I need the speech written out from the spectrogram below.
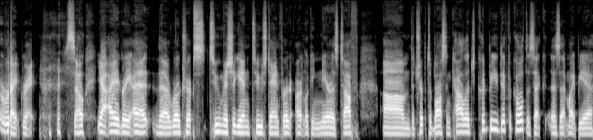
Right, right. so, yeah, I agree. Uh, the road trips to Michigan, to Stanford aren't looking near as tough. Um, the trip to Boston College could be difficult, as that as that might be a,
